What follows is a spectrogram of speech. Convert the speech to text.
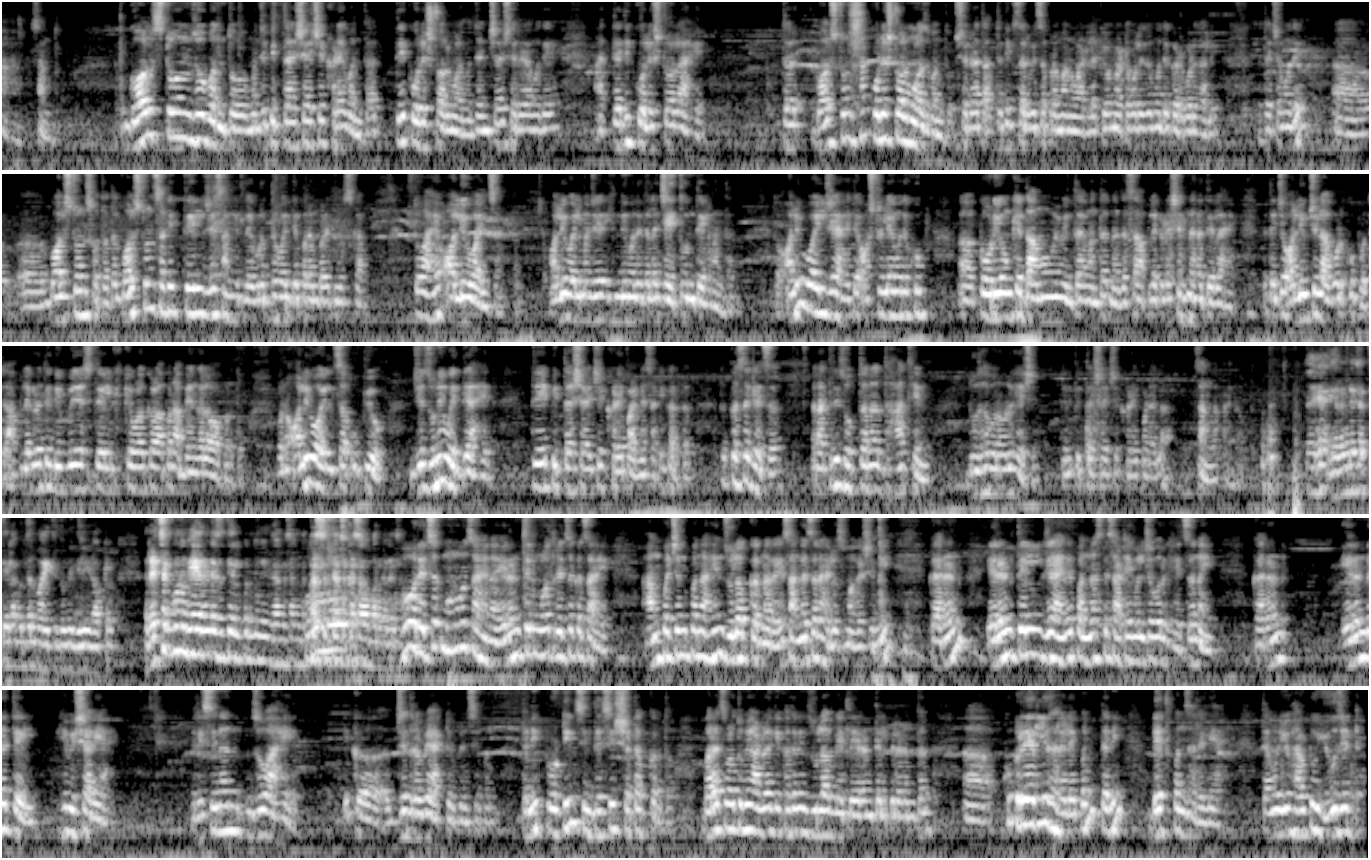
हां हां सांगतो. गॉल स्टोन जो बनतो म्हणजे पित्ताशयाचे खडे बनतात ते कोलेस्ट्रॉलमुळे म्हणजे ज्यांच्या शरीरामध्ये अत्याधिक कोलेस्ट्रॉल आहे तर गॉल स्टोन हा कोलेस्ट्रॉलमुळेच बनतो. शरीरात अत्याधिक चरबीचं प्रमाण वाढलं किंवा मेटाबॉलिझममध्ये गडबड झाली तर त्याच्यामध्ये गॉल स्टोन्स होतात. तर गॉल स्टोनसाठी तेल जे सांगितलं आहे वृद्ध वैद्य परंपरेत नुसका तो आहे ऑलिव्ह ऑइलचा ऑलिव्ह ऑइल म्हणजे हिंदीमध्ये त्याला जैतून तेल म्हणतात. तर ऑलिव्ह ऑइल जे आहे ते ऑस्ट्रेलियामध्ये खूप अ, कोडियों के दामों में मिळत आहे म्हणतात ना जसं आपल्याकडे शेंगदाणा तेल आहे तर त्याची ऑलिव्हची लागवड खूप होते. आपल्याकडे ते दिव्य तेल केवळ केवळ आपण अभ्यंगाला वापरतो. पण ऑलिव्ह ऑइलचा उपयोग जे जुने वैद्य आहेत ते पित्ताशयाचे खडे पाडण्यासाठी करतात. तर कसं घ्यायचं? रात्री झोपताना दहा थेंब दुधाबरोबर घ्यायचे. त्याने पित्ताशयाचे खडे पडायला चांगला फायदा होतो. ह्या एरंड्याच्या तेलाबद्दल माहिती तुम्ही दिली डॉक्टर. रेचक म्हणून हे एरंड्याचं तेल पण तुम्ही सांग- सांगता. हो, कसं हो. त्याचा कसा वापर करायचा? हो रेचक म्हणूनच आहे ना. एरंड तेल मुळात रेचकच आहे. आमपचन पण आहे जुलाब करणार आहे. सांगायचं राहिलोच मागाशी मी. कारण एरंड तेल जे आहे ते पन्नास ते साठ एम वर घ्यायचं नाही. कारण एरंड तेल हे विषारी आहे. रिसिनन जो आहे एक जे द्रव्य ऍक्टिव्ह प्रिन्सिपल त्यांनी प्रोटीन सिंथेसिस शटअप करतो. बऱ्याच वेळा तुम्ही आढळलं की एखाद्याने जुलाब घेतले एरंड तेल पिल्यानंतर खूप रेअरली झालेले आहे, पण त्यांनी डेथ पण झालेली आहे. त्यामुळे you have to use it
